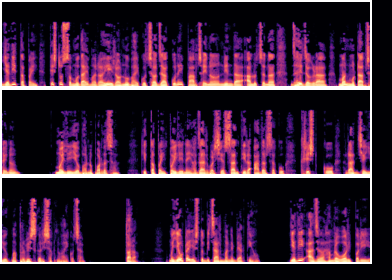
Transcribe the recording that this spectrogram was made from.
यदि तपाईँ त्यस्तो समुदायमा रहिरहनु भएको छ जहाँ कुनै पाप छैन निन्दा आलोचना झै झगडा मनमुटाप छैन मैले यो भन्नुपर्दछ। कि तपाईँ पहिले नै हजार वर्षीय शान्ति र आदर्शको ख्रिष्टको राज्य युगमा प्रवेश गरिसक्नु भएको छ। तर म एउटा यस्तो विचार मान्ने व्यक्ति हुँ। यदि आज हाम्रो वरिपरि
